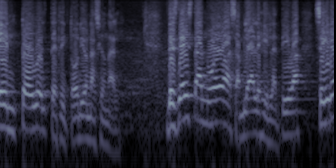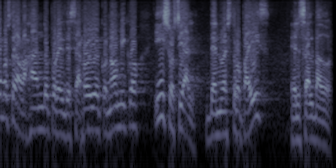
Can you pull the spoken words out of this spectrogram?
en todo el territorio nacional. Desde esta nueva Asamblea Legislativa seguiremos trabajando por el desarrollo económico y social de nuestro país, El Salvador.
